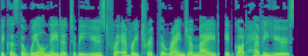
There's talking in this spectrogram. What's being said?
Because the wheel needed to be used for every trip the Ranger made, it got heavy use.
